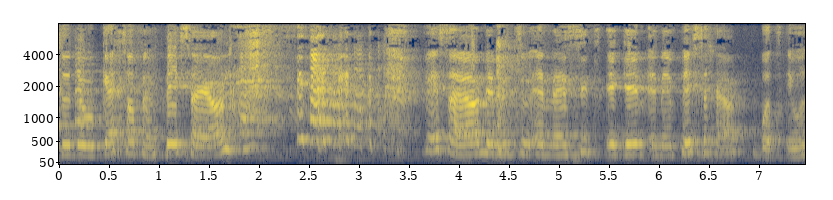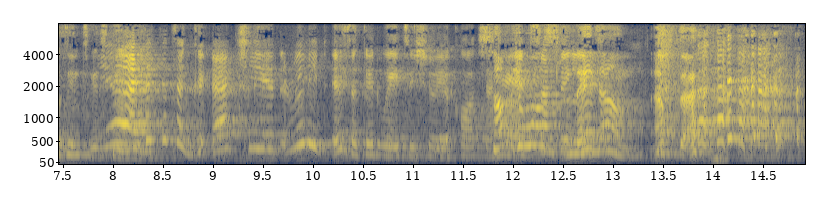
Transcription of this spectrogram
so they would get up and pace around, pace around a little, and then sit again, and then pace around. But it was interesting. Yeah, I think it's a good. Actually, it really is a good way to show your culture. Some Hey, it was something. lay down after.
